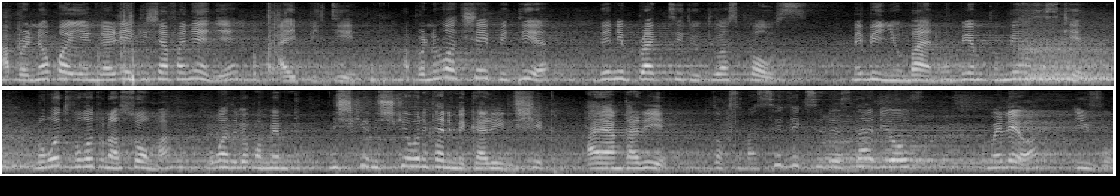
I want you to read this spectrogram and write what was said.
Apron wako aiangalie, kisha afanyeje? Aipitie. Apron wako akishaipitia, then practice your spouse, maybe nyumbani, mwambie mtu, mwambie sikia Unakuwa tulikuwa tunasoma, unakuwa tabia kwambia mtu, nishikie nishikie uone kama nimekariri, shika. Ayaangalie. Unaweza kusema civics is the study of umeelewa? Hivyo.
